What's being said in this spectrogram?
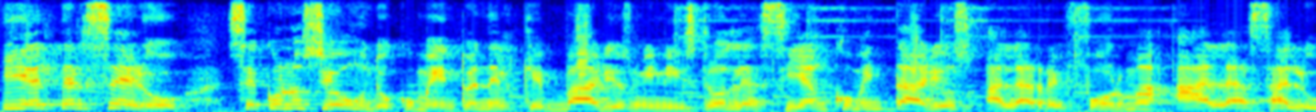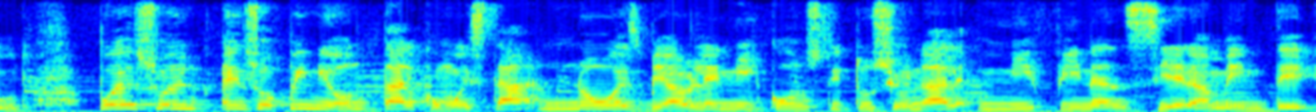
Y el tercero, se conoció un documento en el que varios ministros le hacían comentarios a la reforma a la salud, pues en, en, su opinión, tal como está, no es viable ni constitucional ni financieramente.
